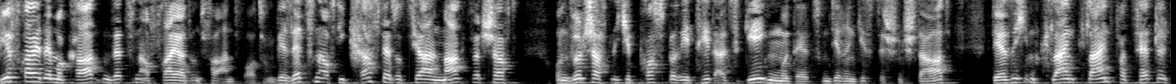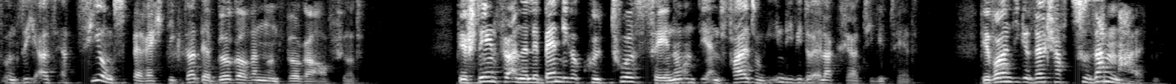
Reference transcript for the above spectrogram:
Wir freie Demokraten setzen auf Freiheit und Verantwortung. Wir setzen auf die Kraft der sozialen Marktwirtschaft und wirtschaftliche Prosperität als Gegenmodell zum dirigistischen Staat, der sich im Klein-Klein verzettelt und sich als Erziehungsberechtigter der Bürgerinnen und Bürger aufführt. Wir stehen für eine lebendige Kulturszene und die Entfaltung individueller Kreativität. Wir wollen die Gesellschaft zusammenhalten,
